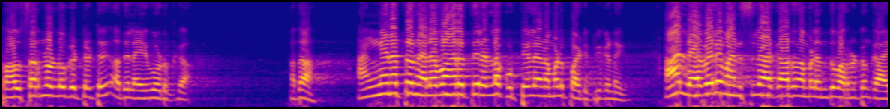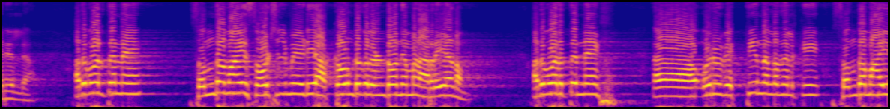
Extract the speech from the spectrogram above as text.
ട്രൗസറിനുള്ളിൽ ഇട്ടിട്ട് അത് ലൈവ് കൊടുക്കുക. അതാ. അങ്ങനത്തെ നിലവാരത്തിലുള്ള കുട്ടികളെ നമ്മൾ പഠിപ്പിക്കുന്നത് ആ ലെവൽ മനസ്സിലാക്കാതെ നമ്മൾ എന്ത് പറഞ്ഞിട്ടും കാര്യമില്ല അതുപോലെ തന്നെ സ്വന്തമായി സോഷ്യൽ മീഡിയ അക്കൗണ്ടുകൾ ഉണ്ടോ എന്ന് നമ്മൾ അറിയണം. അതുപോലെ തന്നെ ഒരു വ്യക്തി എന്നുള്ള നിലയ്ക്ക് സ്വന്തമായി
